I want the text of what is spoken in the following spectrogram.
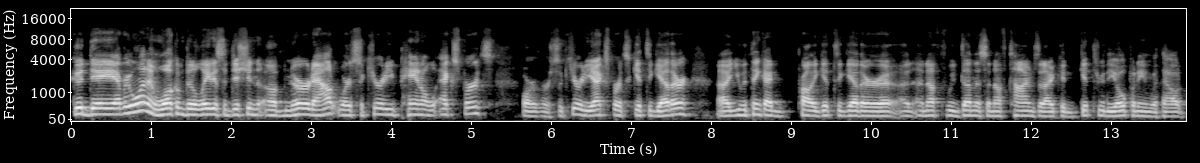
Good day, everyone, and welcome to the latest edition of Nerd Out, where security panel experts or, or security experts get together. Uh, you would think I'd probably get together uh, enough. We've done this enough times that I could get through the opening without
